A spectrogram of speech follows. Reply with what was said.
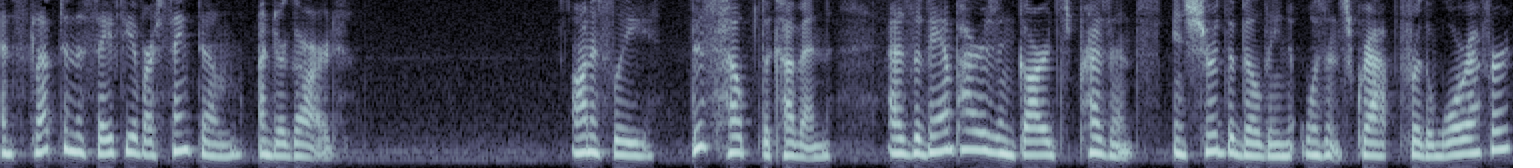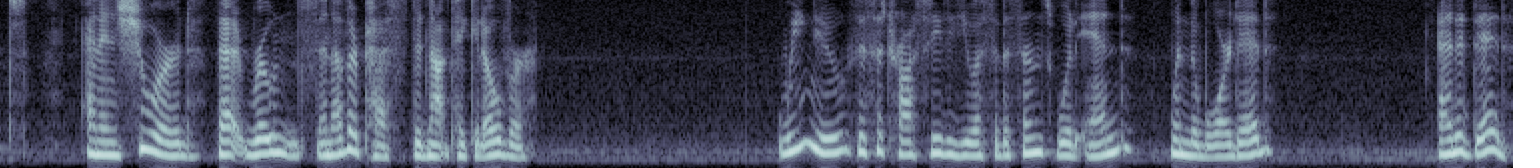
and slept in the safety of our sanctum under guard. Honestly, this helped the coven, as the vampires and guards' presence ensured the building wasn't scrapped for the war effort and ensured that rodents and other pests did not take it over. We knew this atrocity to U.S. citizens would end when the war did, and it did.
